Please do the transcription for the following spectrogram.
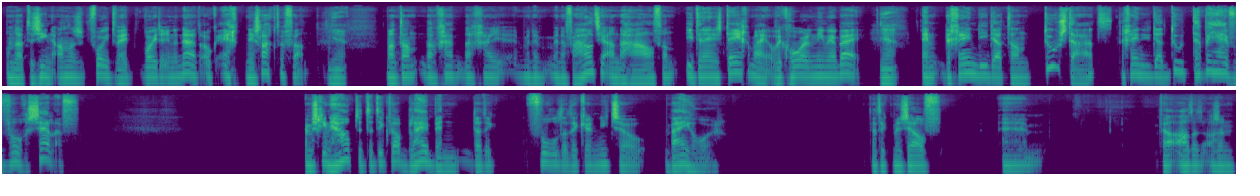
om dat te zien. Anders, voor je het weet, word je er inderdaad ook echt neerslachtig van. Ja. Want dan, dan, ga, dan ga je met een, met een verhaaltje aan de haal van iedereen is tegen mij. Of ik hoor er niet meer bij. Ja. En degene die dat dan toestaat, degene die dat doet, daar ben jij vervolgens zelf. En misschien helpt het dat ik wel blij ben dat ik voel dat ik er niet zo bij hoor. Dat ik mezelf ehm, wel altijd als een,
